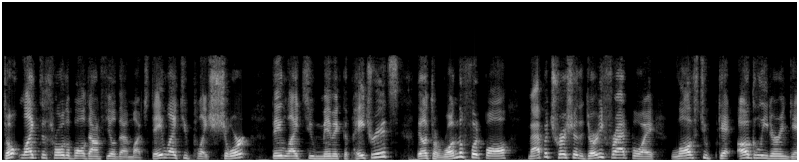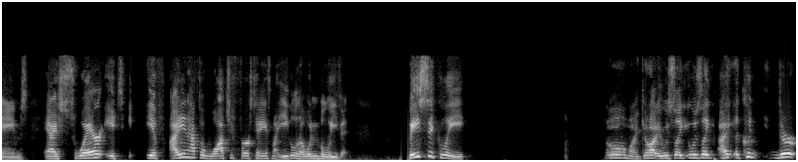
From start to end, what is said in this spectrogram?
don't like to throw the ball downfield that much. They like to play short. They like to mimic the Patriots. They like to run the football. Matt Patricia, the dirty frat boy, loves to get ugly during games, and I swear it's if I didn't have to watch it firsthand against my Eagles, I wouldn't believe it. Basically, oh my god, it was like it was like I, I couldn't. Their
